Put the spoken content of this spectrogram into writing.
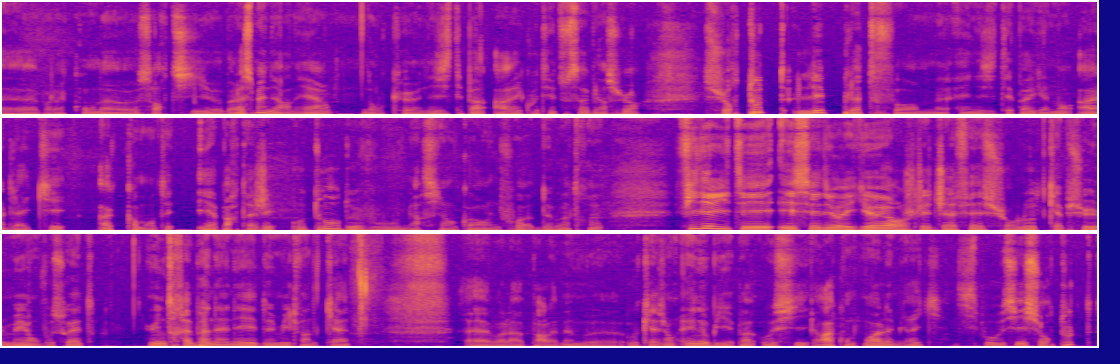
euh, voilà, qu'on a sorti euh, bah, la semaine dernière. Donc euh, n'hésitez pas à réécouter tout ça, bien sûr, sur toutes les plateformes. Et n'hésitez pas également à liker, à commenter et à partager autour de vous. Merci encore une fois de votre fidélité c'est de rigueur. Je l'ai déjà fait sur l'autre capsule, mais on vous souhaite une très bonne année 2024. Voilà, par la même occasion. Et n'oubliez pas aussi, raconte-moi l'Amérique, dispo aussi sur toutes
